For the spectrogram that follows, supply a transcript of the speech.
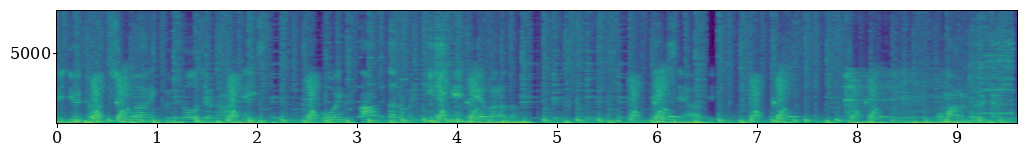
Videoyu kapatışım daha kötü olacak ama neyse. Bu oyun alt tarafı işkence var adamın. Neyse abi. Umarım ölmem.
